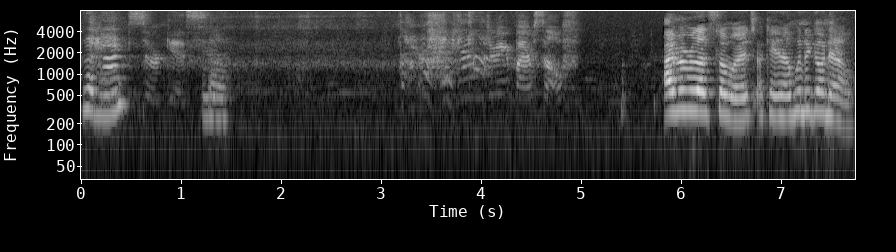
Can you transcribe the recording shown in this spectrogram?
Is that me? Circus. Doing it by yourself. I remember that so much. Okay, I'm gonna go now.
